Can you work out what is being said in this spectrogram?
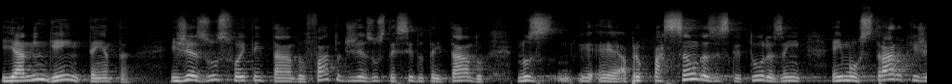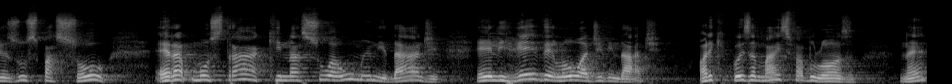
E a ninguém tenta. E Jesus foi tentado. O fato de Jesus ter sido tentado, nos, é, a preocupação das Escrituras em, em mostrar o que Jesus passou, era mostrar que na sua humanidade ele revelou a divindade. Olha que coisa mais fabulosa né?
